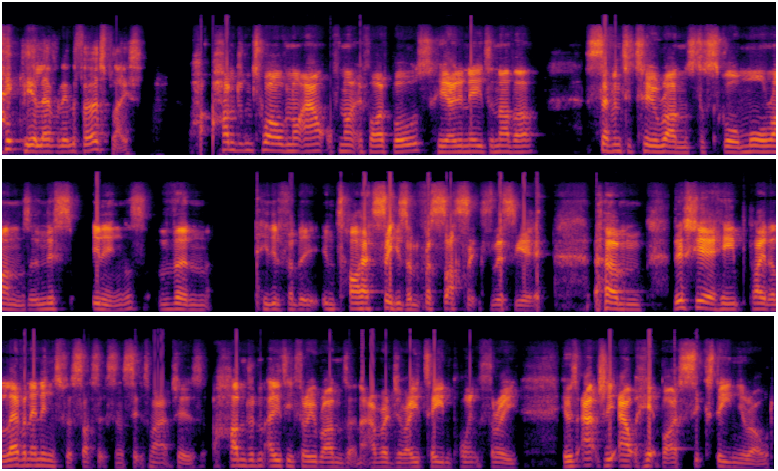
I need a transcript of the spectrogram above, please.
make the eleven in the first place. 112 not out of 95 balls. He only needs another 72 runs to score more runs in this innings than he did for the entire season for Sussex this year. Um, this year, he played 11 innings for Sussex in six matches, 183 runs at an average of 18.3. He was actually out hit by a 16 year old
